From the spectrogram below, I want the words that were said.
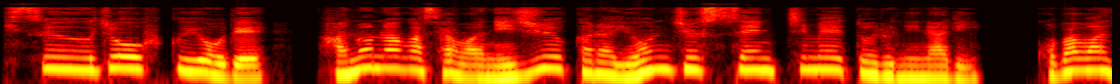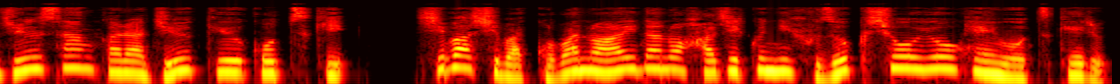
奇数羽状複葉で、葉の長さは20から40センチメートルになり、小葉は13から19個付き、しばしば小葉の間の端くに付属商用片をつける。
